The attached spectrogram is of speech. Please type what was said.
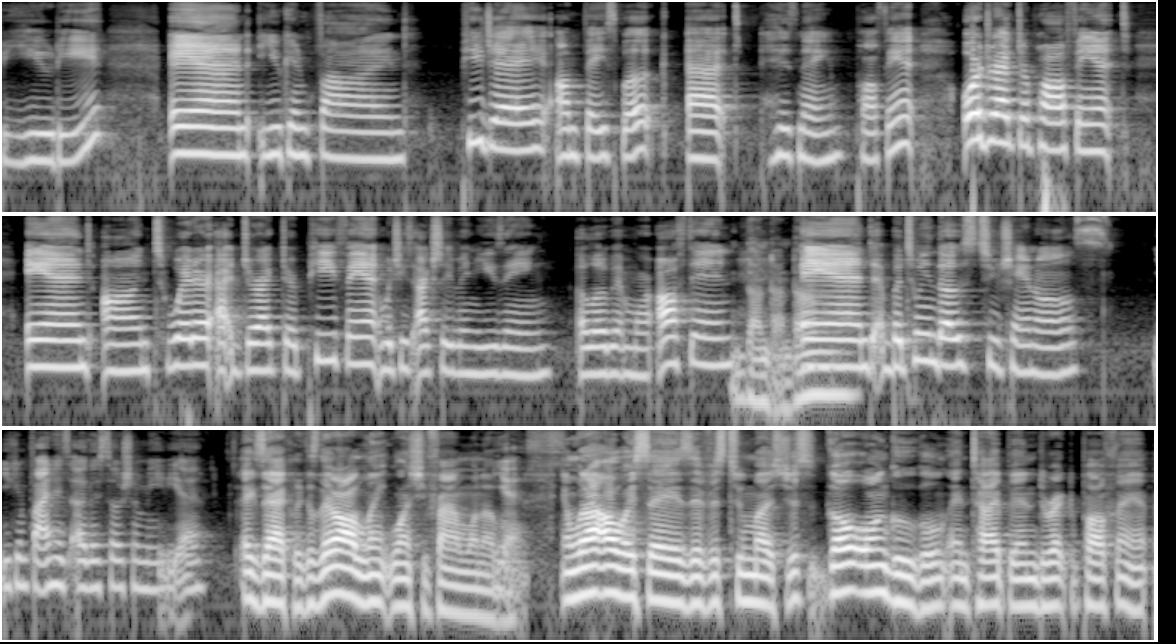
Beauty. And you can find PJ on Facebook at his name Paul Fant or director Paul Fant and on Twitter at director P Fant which he's actually been using a little bit more often. Dun dun dun. And between those two channels, you can find his other social media. Exactly, because they're all linked once you find one of them. Yes. And what I always say is if it's too much, just go on Google and type in Director Paul Fant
